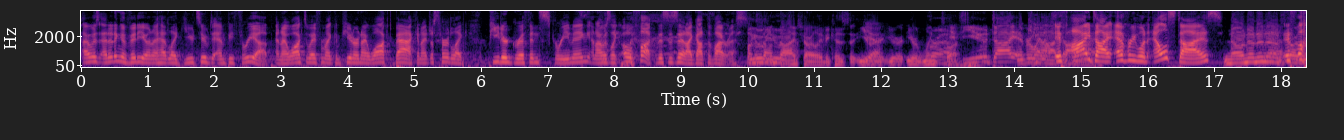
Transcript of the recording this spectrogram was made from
I was editing a video and I had like YouTube to MP3 up and I walked away from my computer and I walked back and I just heard like Peter Griffin screaming and I was like, oh fuck, this is it. I got the virus. Please don't die, Charlie, because you're Yeah. you're you're linked to us. If you die, everyone else If dies. I die, everyone else dies. No, no, no, no. Yeah. If Charlie,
